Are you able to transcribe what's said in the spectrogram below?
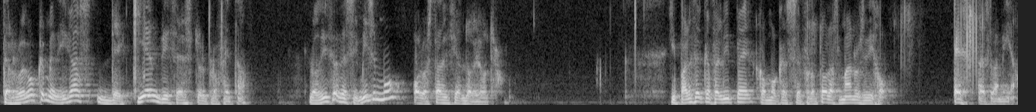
te ruego que me digas de quién dice esto el profeta. ¿Lo dice de sí mismo o lo está diciendo de otro? Y parece que Felipe como que se frotó las manos y dijo, esta es la mía,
